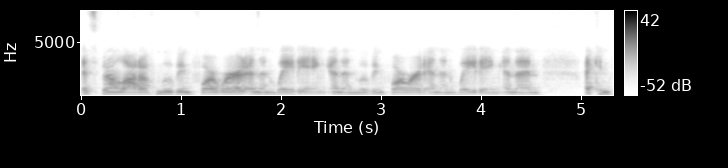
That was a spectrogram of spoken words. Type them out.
it's been a lot of moving forward and then waiting, and then moving forward and then waiting, and then I can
